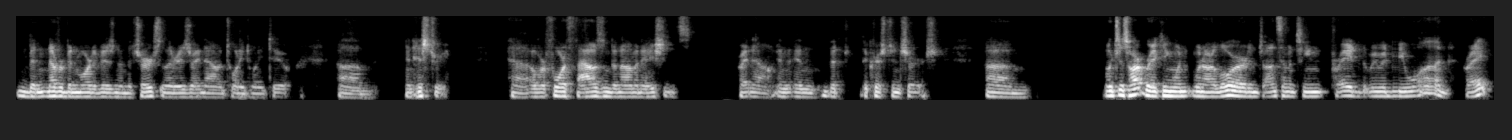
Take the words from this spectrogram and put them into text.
been never been more division in the church than there is right now in 2022 um, in history. Uh, over 4,000 denominations right now in, in the, the Christian church. Um, which is heartbreaking when when our Lord in John 17 prayed that we would be one, right?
